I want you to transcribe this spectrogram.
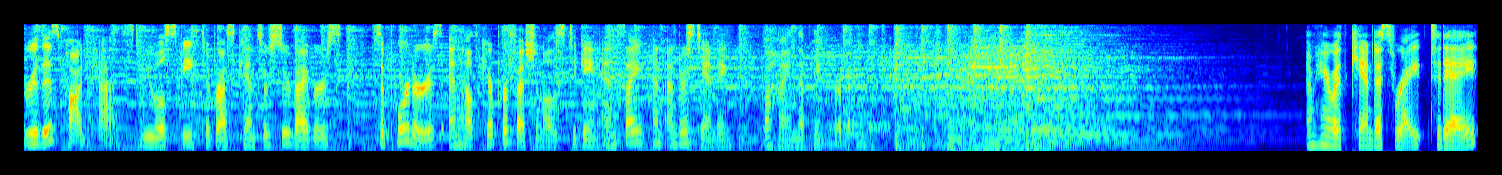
Through this podcast, we will speak to breast cancer survivors, supporters, and healthcare professionals to gain insight and understanding behind the pink ribbon. I'm here with Candace Wright today,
